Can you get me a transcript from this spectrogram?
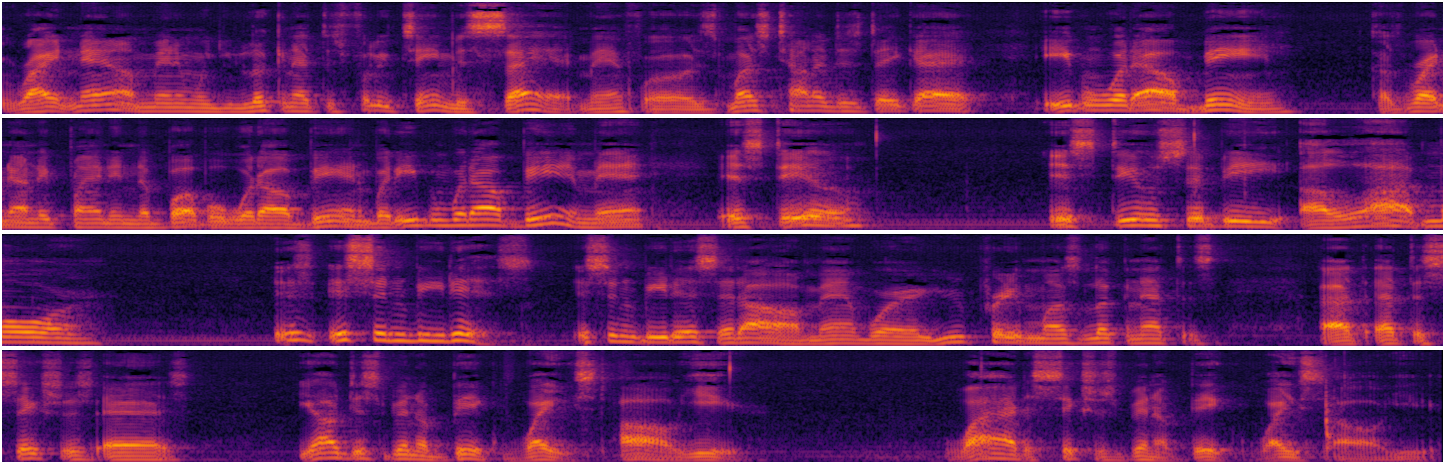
right now, man, when you're looking at this Philly team, it's sad, man. For as much talent as they got, even without Ben, because right now they're playing in the bubble without Ben, but even without Ben, man, it still it still should be a lot more. It, it shouldn't be this. It shouldn't be this at all man where you pretty much looking at this at, at the sixers as y'all just been a big waste all year. Why the sixers been a big waste all year?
